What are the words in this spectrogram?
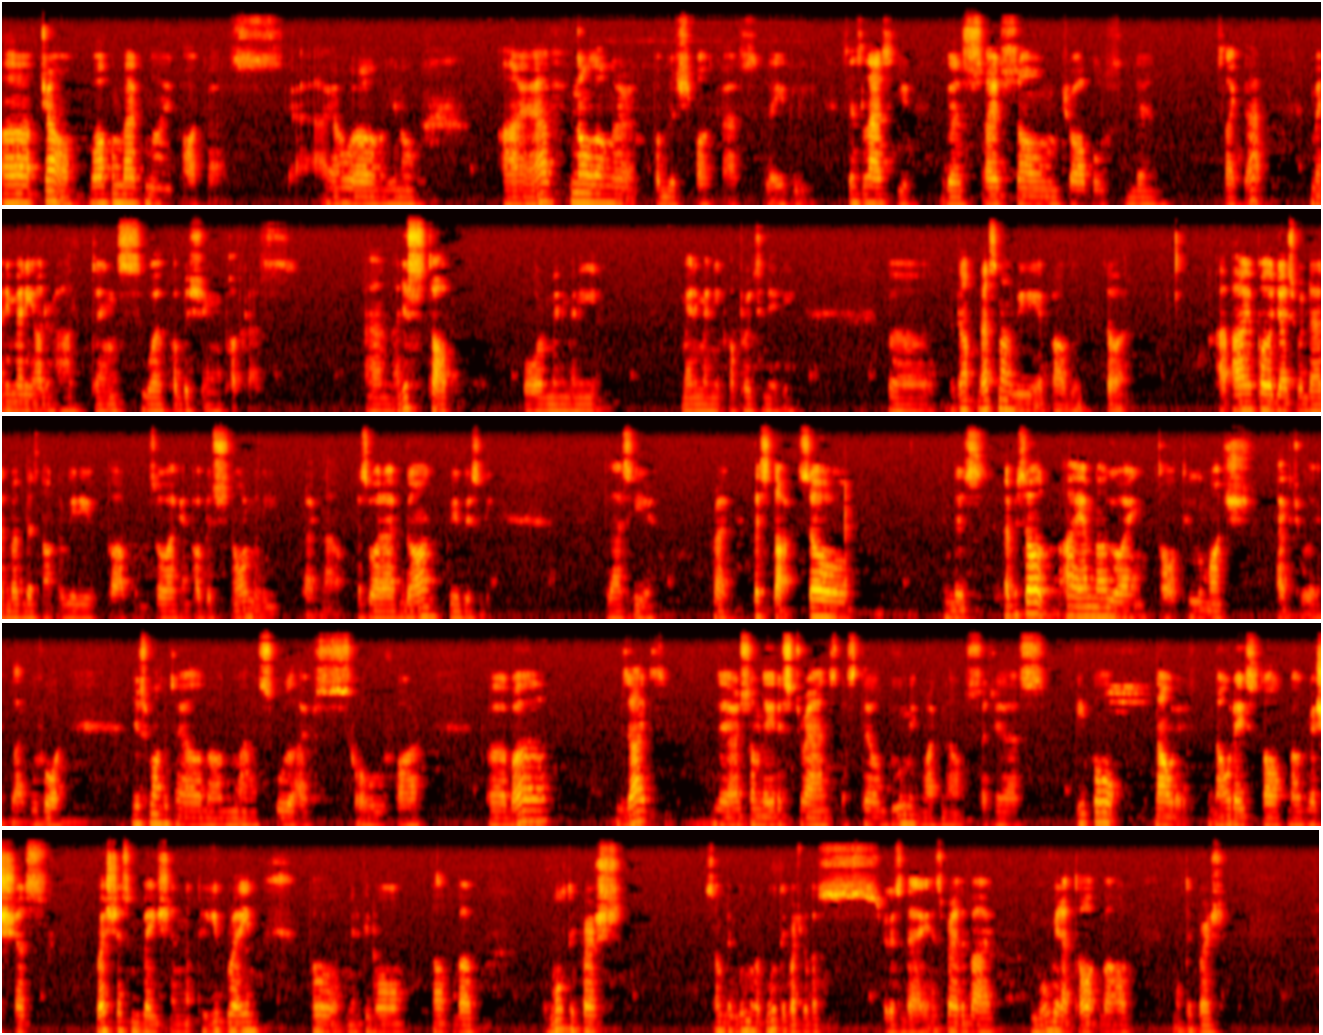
Uh, ciao. Welcome back to my podcast. Yeah, I will, you know, I have no longer published podcasts lately since last year because I had some troubles and then it's like that. Many, many other hard things while publishing podcasts. And I just stopped for many, many, many, many opportunity. That, that's not really a problem. So I, I apologize for that, but that's not really a problem. So I can publish normally right now. That's what I've done previously last year. Right, let's start. So in this episode, I am not going to talk too much actually like before. Just want to tell about my school life so far. Uh, but besides, there are some latest trends that's still booming right now, such as people nowadays nowadays talk about Russia's Russia's invasion to Ukraine. So many people talk about the multiverse, something booming about multiverse because because they inspired by a movie that talked about multiverse.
